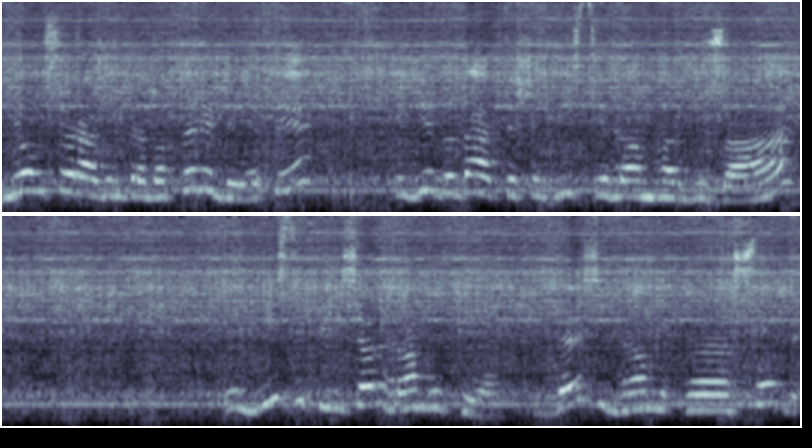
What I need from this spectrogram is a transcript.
Його все разом треба перебити, тоді додати ще 200 грам гарбуза і 250 грам муки, 10 грам е, соди,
